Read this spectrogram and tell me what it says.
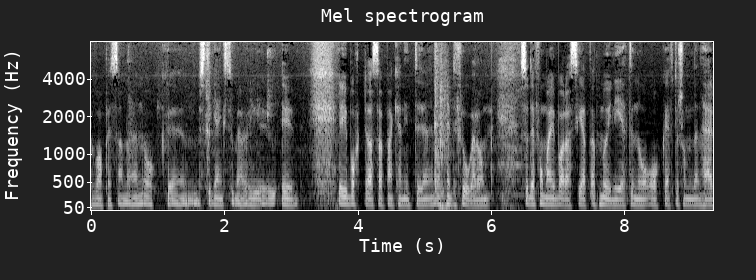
vapensamlaren och eh, Stig Engström är ju, är, är ju borta så att man kan, inte, man kan inte fråga dem. Så det får man ju bara se att, att möjligheten och, och eftersom den här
